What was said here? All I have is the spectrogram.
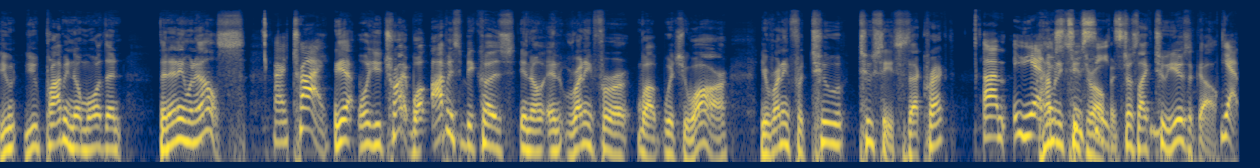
you you probably know more than than anyone else. I try. Yeah, well, you try. Well, obviously because you know, in running for well, which you are, you're running for two two seats. Is that correct? Um, yeah, How many seats are open? Just like two years ago. Yeah.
